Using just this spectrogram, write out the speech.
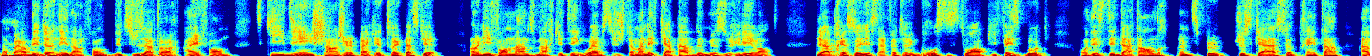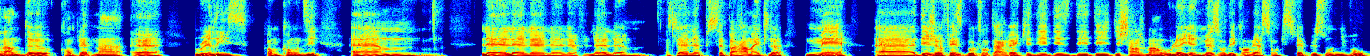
On mhm. perd des données, dans le fond, d'utilisateurs iPhone, ce qui vient changer un paquet de trucs parce que un des fondements du marketing web, c'est justement d'être capable de mesurer les ventes. Là, après ça, ça a fait une grosse histoire, puis Facebook ont décidé d'attendre un petit peu jusqu'à ce printemps avant de complètement euh, release, comme qu'on dit. Euh, le, ce paramètre-là. Mais euh, déjà, Facebook sont arrivés avec des, des, changements où là, il y a une mesure des conversions qui se fait plus au niveau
